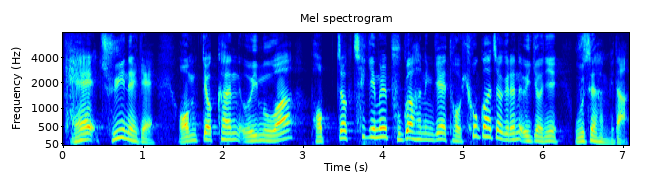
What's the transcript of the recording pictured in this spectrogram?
개 주인에게 엄격한 의무와 법적 책임을 부과하는 게 더 효과적이라는 의견이 우세합니다.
